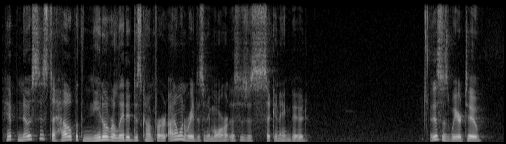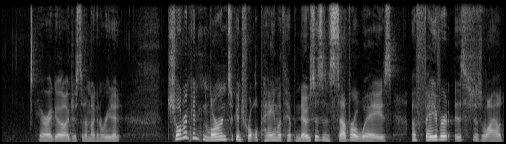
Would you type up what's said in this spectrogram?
Hypnosis to help with needle related discomfort. I don't want to read this anymore. This is just sickening, dude. This is weird too. Here I go. I just said I'm not going to read it. Children can learn to control pain with hypnosis in several ways. A favorite, this is just wild.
